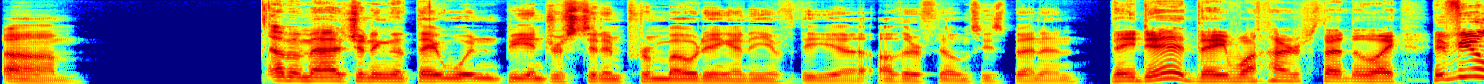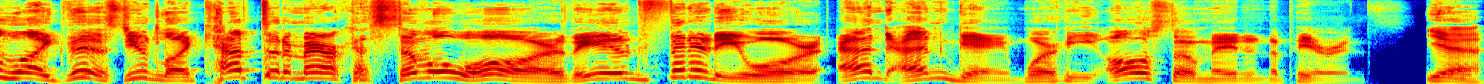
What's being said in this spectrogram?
um, I'm imagining that they wouldn't be interested in promoting any of the uh, other films he's been in. They did. They 100% did, like, if you like this, you'd like Captain America Civil War, The Infinity War, and Endgame, where he also made an appearance. Yeah,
